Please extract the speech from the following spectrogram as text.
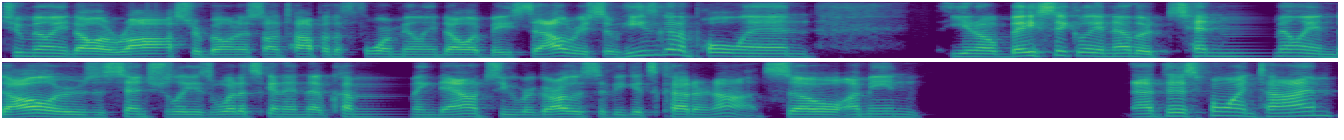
two million dollar roster bonus on top of the four million dollar base salary. So he's going to pull in, you know, basically another ten million dollars. Essentially, is what it's going to end up coming down to, regardless if he gets cut or not. So I mean, at this point in time,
